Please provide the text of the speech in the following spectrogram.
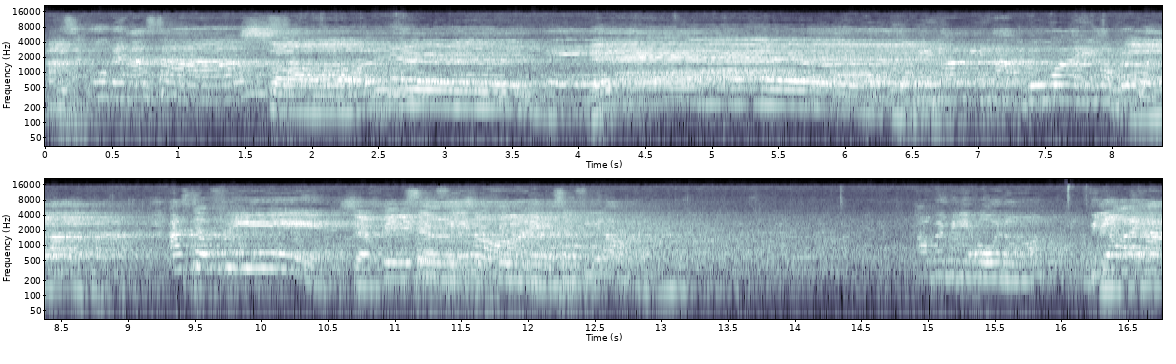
อะ อีกสักครู่นะคะสาม สองหนึ่งเอ๊ มีท่ามีทางด้วยขอบพระคุณมากค่ะอะเซลฟี่ เซล ฟี่นิดเซนึลงฟี่หเซน่ลอฟี่ยนิดนึงเซลฟี่หน่อย เอาเป็นวิดีโอเนาะ วิดีโอเลยคะ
